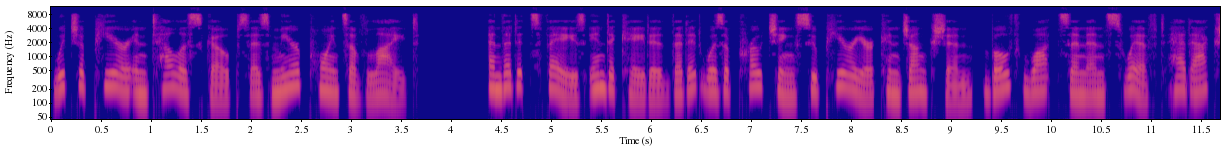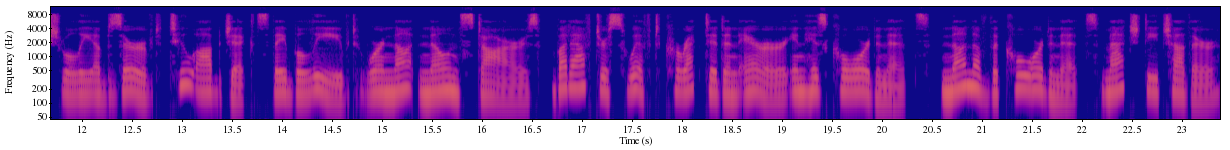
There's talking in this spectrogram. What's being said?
which appear in telescopes as mere points of light, and that its phase indicated that it was approaching superior conjunction. Both Watson and Swift had actually observed two objects they believed were not known stars, but after Swift corrected an error in his coordinates, none of the coordinates matched each other,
